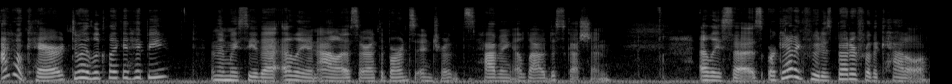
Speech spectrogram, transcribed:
I don't care. Do I look like a hippie? And then we see that Ellie and Alice are at the barn's entrance having a loud discussion. Ellie says, Organic food is better for the cattle.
